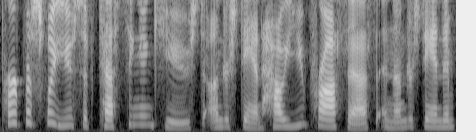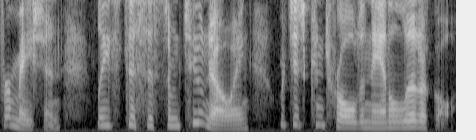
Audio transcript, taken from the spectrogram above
Purposeful use of testing and cues to understand how you process and understand information leads to System 2 knowing, which is controlled and analytical.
